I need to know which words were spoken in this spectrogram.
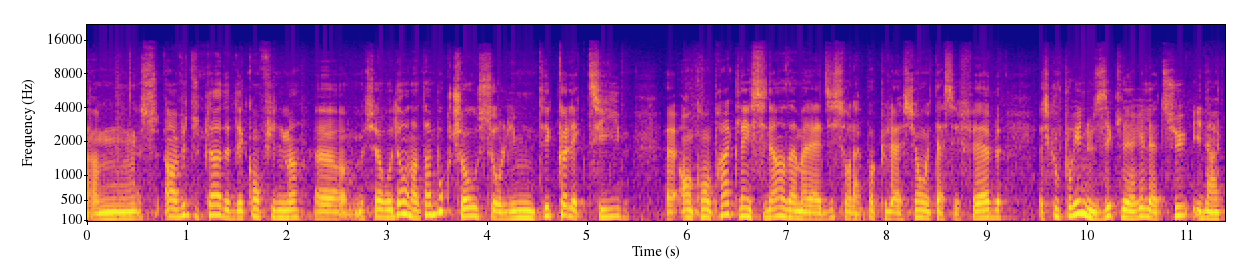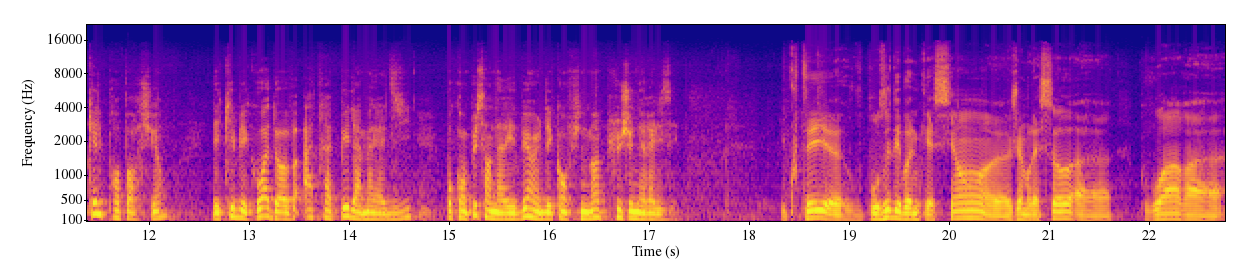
Euh, en vue du plan de déconfinement, euh, M. Arruda, on entend beaucoup de choses sur l'immunité collective. on comprend que l'incidence de la maladie sur la population est assez faible. Est-ce que vous pourriez nous éclairer là-dessus et dans quelle proportion les Québécois doivent attraper la maladie pour qu'on puisse en arriver à un déconfinement plus généralisé? Écoutez, vous posez des bonnes questions. J'aimerais ça pouvoir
